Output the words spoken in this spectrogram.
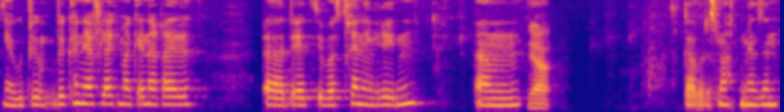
ja gut, wir, wir können ja vielleicht mal generell äh, jetzt übers Training reden. Ähm, ja. Ich glaube, das macht mehr Sinn.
